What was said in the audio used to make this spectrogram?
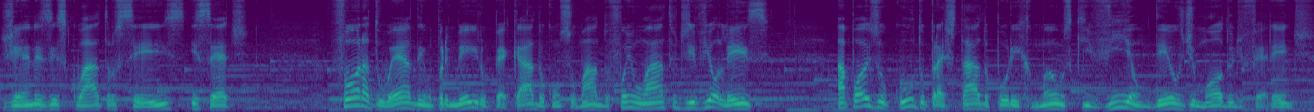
Gênesis 4, 6 e 7. Fora do Éden, o primeiro pecado consumado foi um ato de violência. Após o culto prestado por irmãos que viam Deus de modo diferente,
